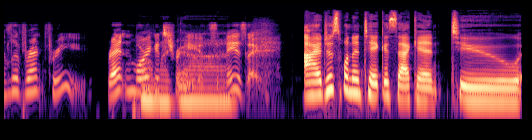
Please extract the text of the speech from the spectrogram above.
i live rent free rent and Oh my mortgage free it's amazing I just want to take a second to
